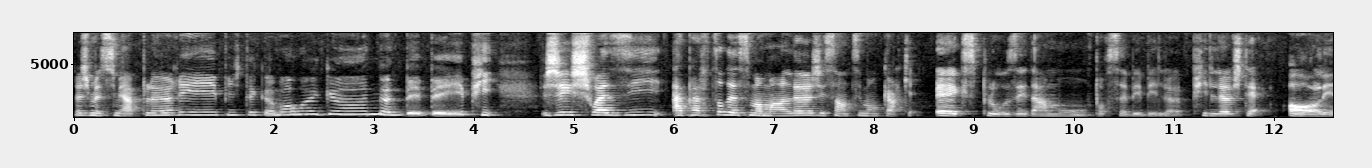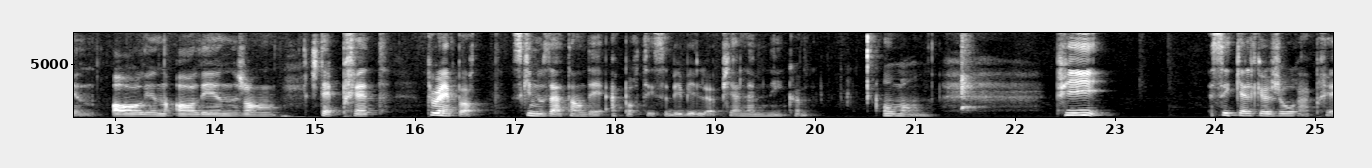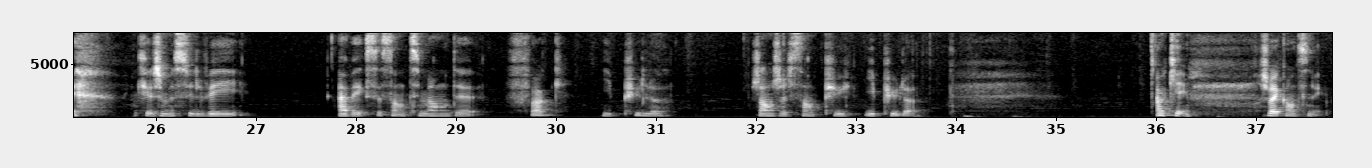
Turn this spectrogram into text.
Là, je me suis mis à pleurer, puis j'étais comme, oh my god, notre bébé. Puis j'ai choisi, à partir de ce moment-là, j'ai senti mon cœur qui explosé d'amour pour ce bébé-là. Puis là, j'étais all in, all in, all in. Genre, j'étais prête, peu importe ce qui nous attendait à porter ce bébé-là, puis à l'amener comme au monde. Puis, c'est quelques jours après que je me suis levée avec ce sentiment de fuck, il est plus là. Genre, je le sens plus, il est plus là. OK, je vais continuer.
